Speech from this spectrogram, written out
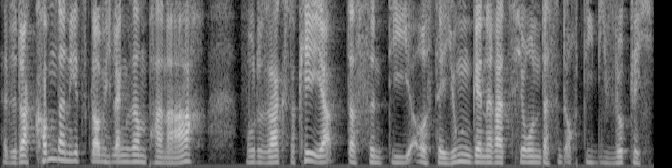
Also da kommen dann jetzt, glaube ich, langsam ein paar nach, wo du sagst, okay, ja, das sind die aus der jungen Generation, das sind auch die, die wirklich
